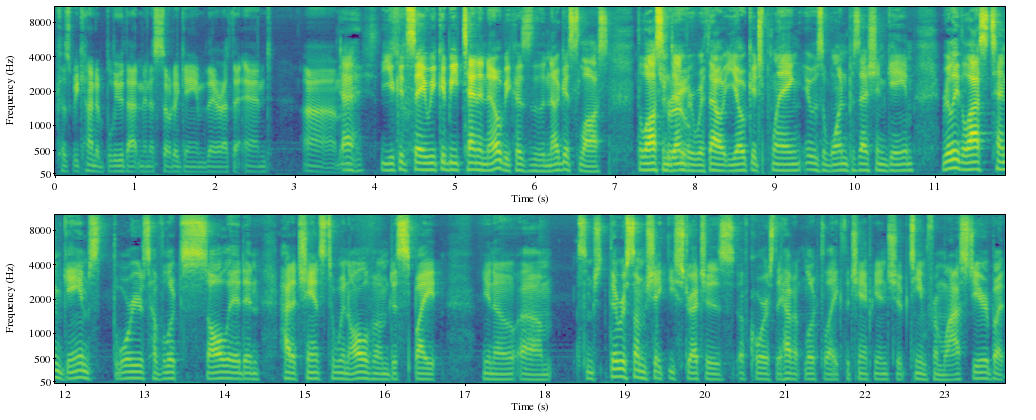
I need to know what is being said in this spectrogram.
because we kind of blew that Minnesota game there at the end. Um, yeah, you could say we could be ten and zero oh because of the Nuggets loss. The loss true. in Denver without Jokic playing, it was a one possession game. Really, the last ten games, the Warriors have looked solid and had a chance to win all of them, despite you know um, some. There were some shaky stretches. Of course, they haven't looked like the championship team from last year, but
